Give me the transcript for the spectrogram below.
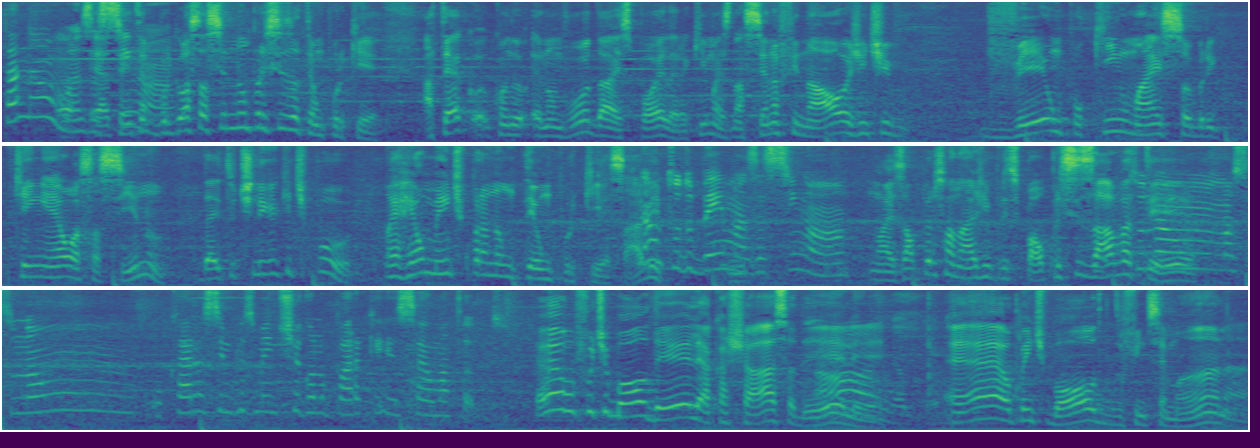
Tá, não, mas É, assim. porque o assassino não precisa ter um porquê. Até qu- quando. Eu não vou dar spoiler aqui, mas na cena final a gente vê um pouquinho mais sobre quem é o assassino. Daí tu te liga que, tipo, é realmente pra não ter um porquê, sabe? Não, tudo bem, mas assim, ó. Mas a personagem principal precisava Tu ter. não. Mas tu não. O cara simplesmente chegou no parque e saiu matando. É o futebol dele, a cachaça dele. Meu Deus. é o paintball do fim de semana.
